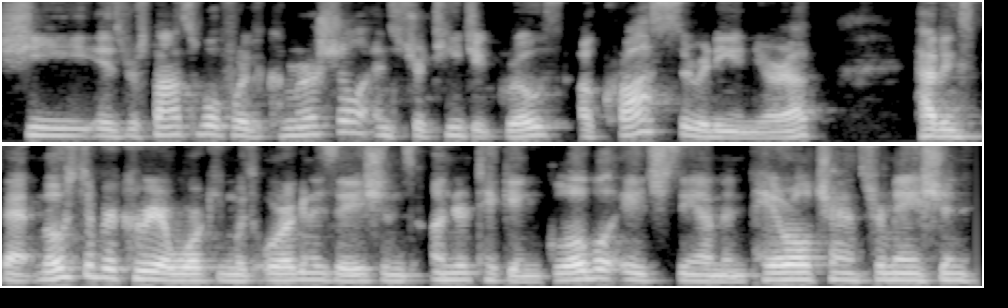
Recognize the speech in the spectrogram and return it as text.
She is responsible for the commercial and strategic growth across Ceridian Europe, having spent most of her career working with organizations undertaking global HCM and payroll transformation.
